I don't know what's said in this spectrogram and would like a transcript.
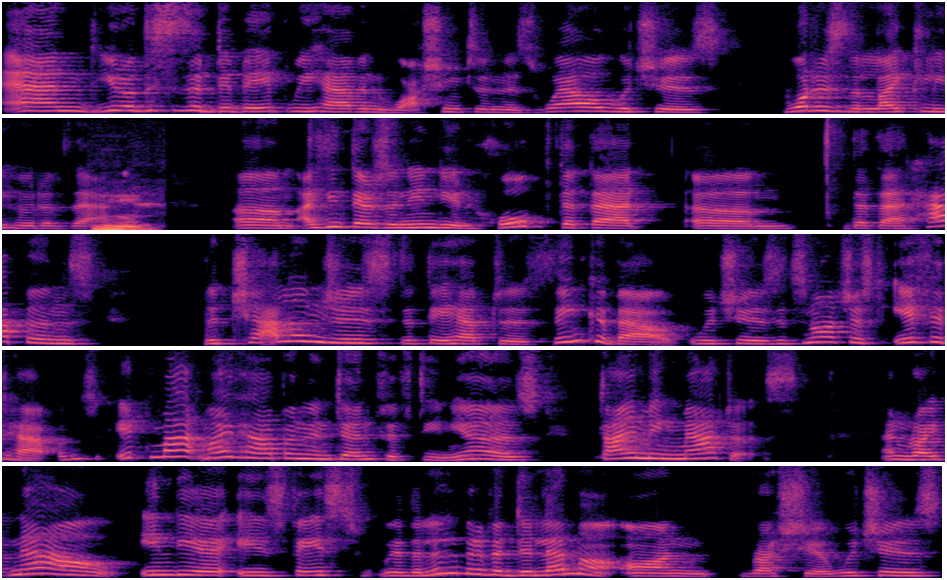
And you know, this is a debate we have in Washington as well, which is what is the likelihood of that? Mm. Um, I think there's an Indian hope that that um, that that happens the challenges that they have to think about, which is it's not just if it happens, it might, might happen in 10, 15 years. Timing matters. And right now, India is faced with a little bit of a dilemma on Russia, which is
